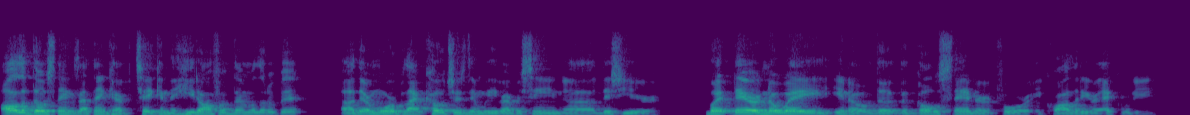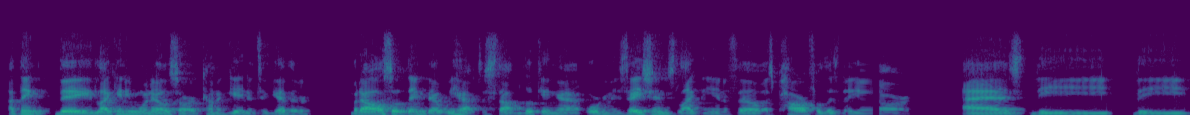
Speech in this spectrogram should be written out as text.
All of those things I think have taken the heat off of them a little bit. Uh, there are more black coaches than we've ever seen uh, this year, but they are no way, you know, the the gold standard for equality or equity. I think they, like anyone else, are kind of getting it together. But I also think that we have to stop looking at organizations like the NFL, as powerful as they are, as the the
